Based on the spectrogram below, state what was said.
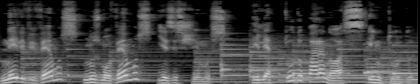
Nele vivemos, nos movemos e existimos. Ele é tudo para nós, em tudo.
